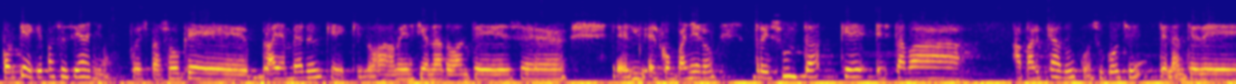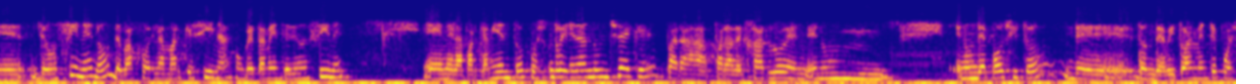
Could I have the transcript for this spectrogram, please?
¿Por qué? ¿Qué pasó ese año? Pues pasó que Brian Beryl, que, que lo ha mencionado antes eh, el, el compañero, resulta que estaba aparcado con su coche delante de, de un cine, ¿no? Debajo de la marquesina, concretamente de un cine, en el aparcamiento, pues rellenando un cheque para, para dejarlo en, en un en un depósito de donde habitualmente pues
